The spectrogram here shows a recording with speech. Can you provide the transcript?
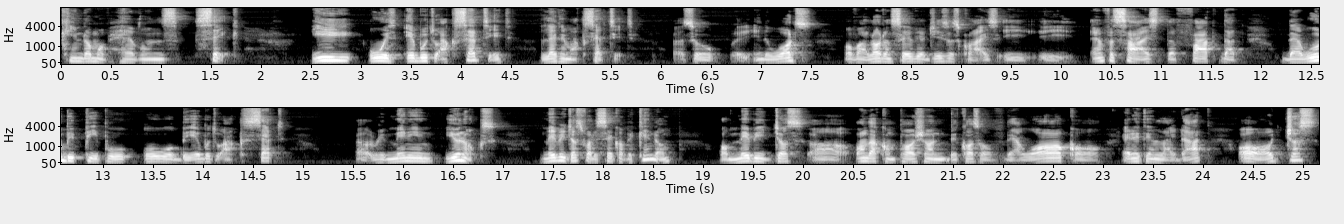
kingdom of heaven's sake. He who is able to accept it, let him accept it. Uh, so, in the words of our Lord and Savior Jesus Christ, he, he emphasized the fact that there will be people who will be able to accept uh, remaining eunuchs, maybe just for the sake of the kingdom, or maybe just uh, under compulsion because of their work or anything like that, or just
